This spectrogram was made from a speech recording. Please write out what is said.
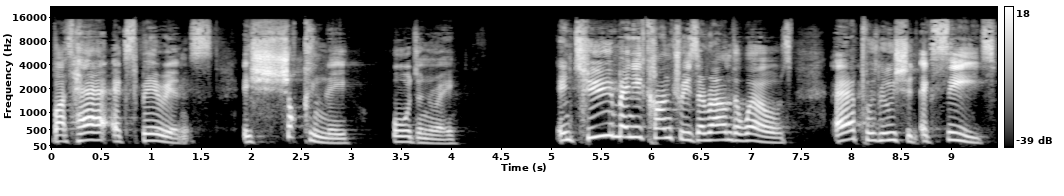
but her experience is shockingly ordinary. In too many countries around the world, air pollution exceeds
